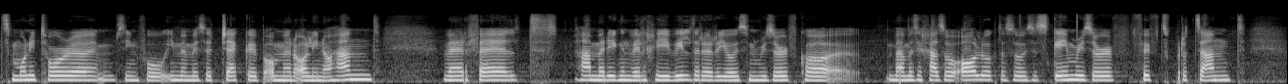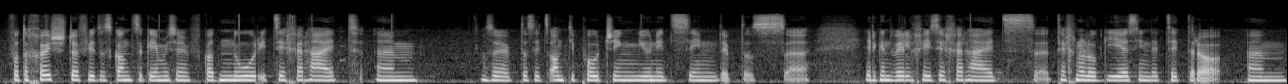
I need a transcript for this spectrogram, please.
zu monitoren, im Sinne von immer müssen checken, ob wir alle noch haben, wer fehlt, haben wir irgendwelche Wilderer in unserem Reserve gehabt. Wenn man sich auch so anschaut, also unser Game Reserve, 50 Prozent von den Kosten für das ganze Game Reserve geht nur in die Sicherheit. Ähm, also ob das jetzt Anti-Poaching-Units sind, ob das äh, irgendwelche Sicherheitstechnologien sind etc. Ähm,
